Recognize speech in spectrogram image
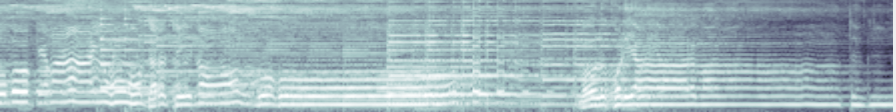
ગોગો કહેવાય, હું ધરતીનો ગોગો. બોલ ખોડિયાર માત કી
